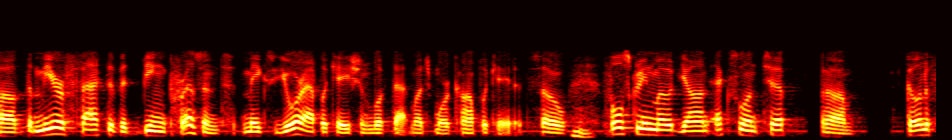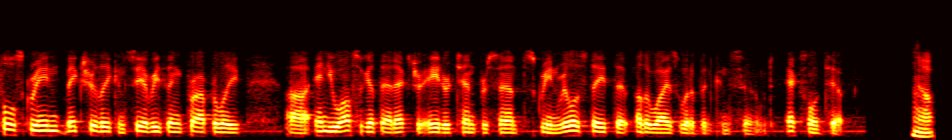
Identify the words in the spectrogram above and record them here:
uh, the mere fact of it being present makes your application look that much more complicated. So, mm. full screen mode, Jan, excellent tip. Um, go into full screen, make sure they can see everything properly, uh, and you also get that extra 8 or 10% screen real estate that otherwise would have been consumed. Excellent tip. Yeah,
